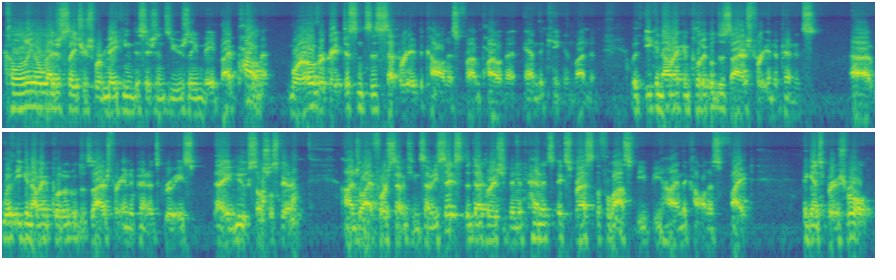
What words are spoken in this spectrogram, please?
Colonial legislatures were making decisions usually made by Parliament. Moreover, great distances separated the colonists from Parliament and the King in London. With economic and political desires for independence, uh, with economic and political desires for independence grew a, a new social spirit. On July 4, 1776, the Declaration of Independence expressed the philosophy behind the colonists' fight against British rule.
